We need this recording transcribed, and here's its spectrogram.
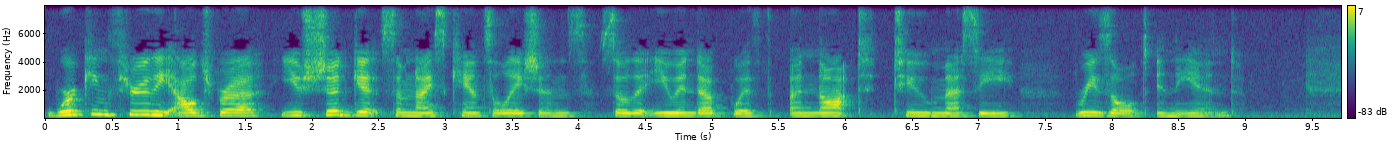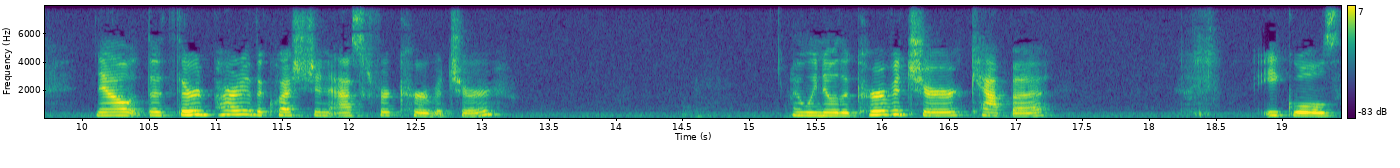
working through the algebra, you should get some nice cancellations so that you end up with a not too messy result in the end. Now, the third part of the question asks for curvature. And we know the curvature, kappa, equals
